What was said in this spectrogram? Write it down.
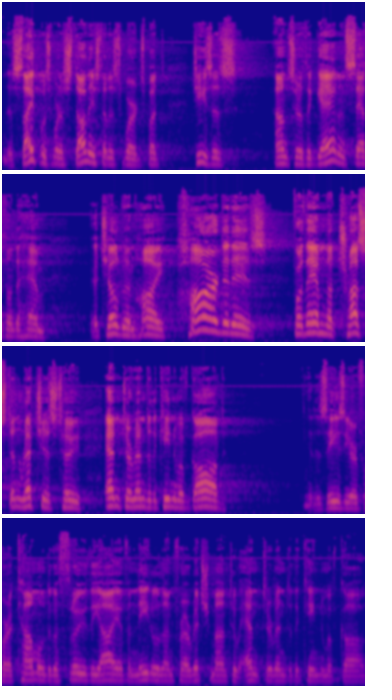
The disciples were astonished at his words, but Jesus answereth again and saith unto him, uh, Children, how hard it is for them that trust in riches to enter into the kingdom of God. It is easier for a camel to go through the eye of a needle than for a rich man to enter into the kingdom of God.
